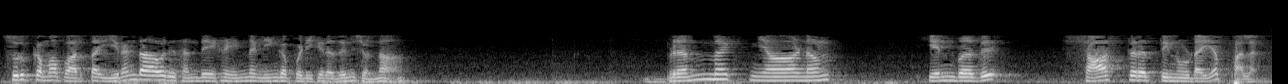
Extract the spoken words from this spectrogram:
சுருக்கமா பார்த்தா இரண்டாவது சந்தேகம் என்ன நீங்கப்படுகிறதுன்னு சொன்னா பிரம்ம ஞானம் என்பது சாஸ்திரத்தினுடைய பலன்.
